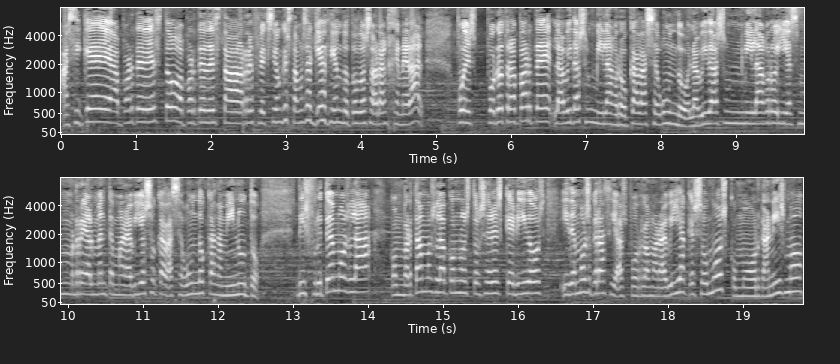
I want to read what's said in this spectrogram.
Así que aparte de esto, aparte de esta reflexión que estamos aquí haciendo todos ahora en general, pues por otra parte, la vida es un milagro cada segundo, la vida es un milagro y es realmente maravilloso cada segundo, cada minuto. Disfrutémosla, compartámosla con nuestros seres queridos y demos gracias por la maravilla que somos como organismo,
